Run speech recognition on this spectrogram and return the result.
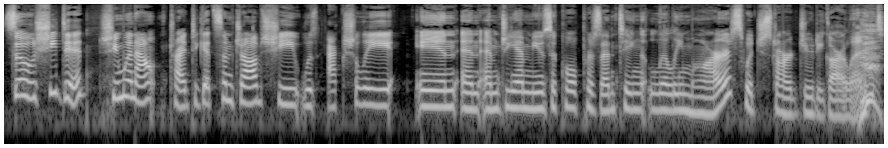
So she did. She went out, tried to get some jobs. She was actually in an MGM musical presenting Lily Mars, which starred Judy Garland.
